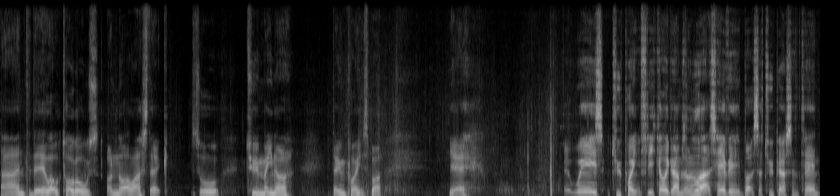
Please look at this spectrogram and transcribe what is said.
And the little toggles are not elastic, so two minor down points, but yeah. It weighs 2.3 kilograms, I know that's heavy, but it's a two person tent.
